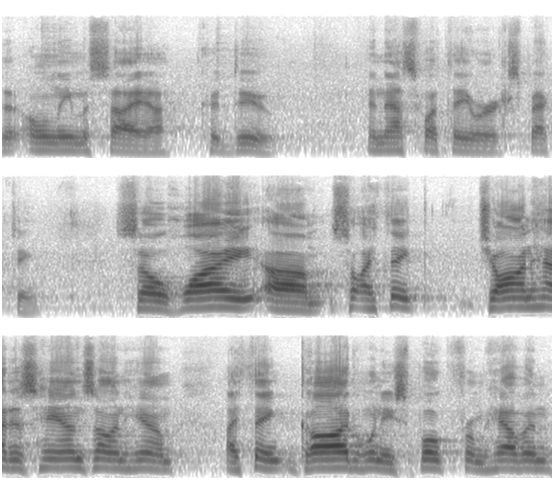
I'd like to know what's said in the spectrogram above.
that only Messiah could do. And that's what they were expecting. So why? Um, so I think John had his hands on him. I think God, when he spoke from heaven,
